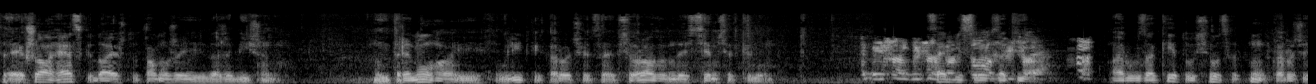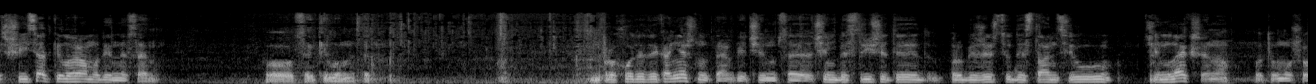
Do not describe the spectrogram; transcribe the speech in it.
Це якщо АГС кидаєш, то там вже і навіть більше. Ну, і тринога, і влітки, коротше, це все разом десь 70 кіло. Це без рюкзаків. А рюкзаки, то все це, ну, коротше, 60 кілограм один несе. По це кілометр. Проходити, звісно, темпі. Чим це, чим швидше ти пробіжиш цю дистанцію, чим легше, ну, тому що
